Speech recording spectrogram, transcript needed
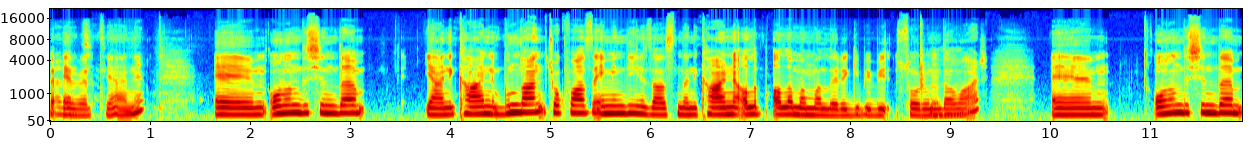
Evet. Evet. yani. Ee, onun dışında yani karne bundan çok fazla emin değiliz aslında. Hani karne alıp alamamaları gibi bir sorun da var. Ee, onun dışında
